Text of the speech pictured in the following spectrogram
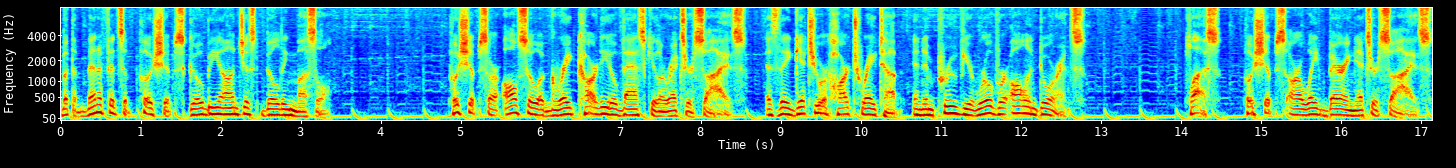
But the benefits of push-ups go beyond just building muscle. Push-ups are also a great cardiovascular exercise, as they get your heart rate up and improve your overall endurance. Plus, push-ups are a weight-bearing exercise,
